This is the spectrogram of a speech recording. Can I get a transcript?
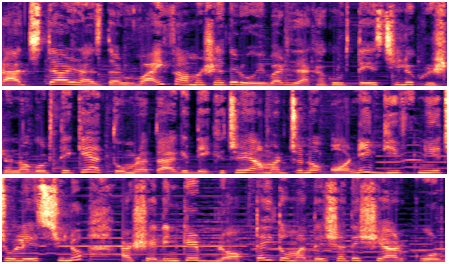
রাজদা আর রাজদার ওয়াইফ আমার সাথে রবিবার দেখা করতে এসেছিল কৃষ্ণনগর থেকে। আর তোমরা তো আগে দেখেছোই, আমার জন্য অনেক গিফট নিয়ে চলে এসেছিল। আর সেদিনকের ব্লগটাই তোমাদের সাথে শেয়ার করব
